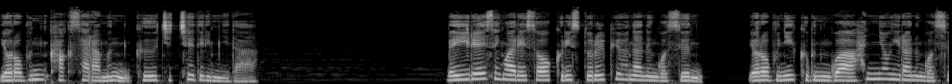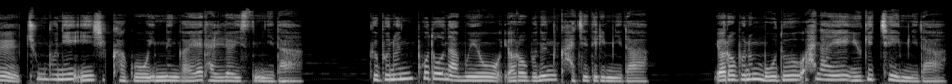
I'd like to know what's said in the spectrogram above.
여러분 각 사람은 그 지체들입니다. 매일의 생활에서 그리스도를 표현하는 것은 여러분이 그분과 한 영이라는 것을 충분히 인식하고 있는가에 달려 있습니다. 그분은 포도나무요, 여러분은 가지들입니다. 여러분은 모두 하나의 유기체입니다.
